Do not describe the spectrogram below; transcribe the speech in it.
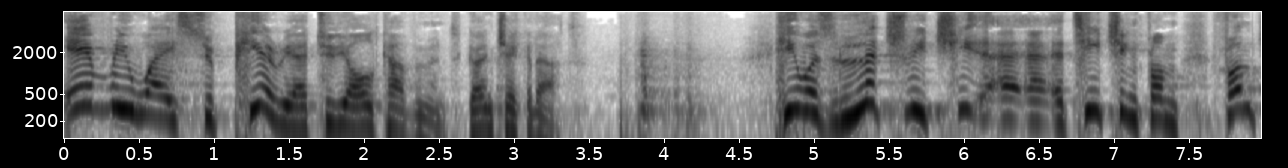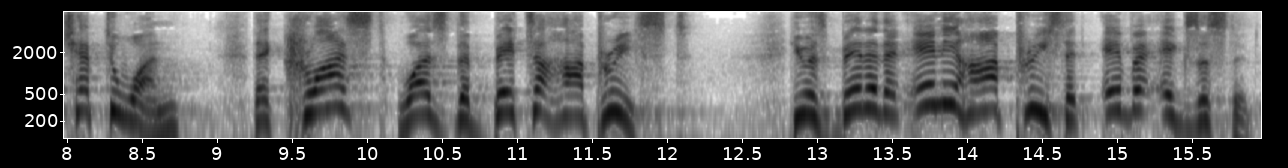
every way superior to the old covenant. Go and check it out. He was literally che- uh, uh, uh teaching from, from chapter 1 that Christ was the better high priest. He was better than any high priest that ever existed.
